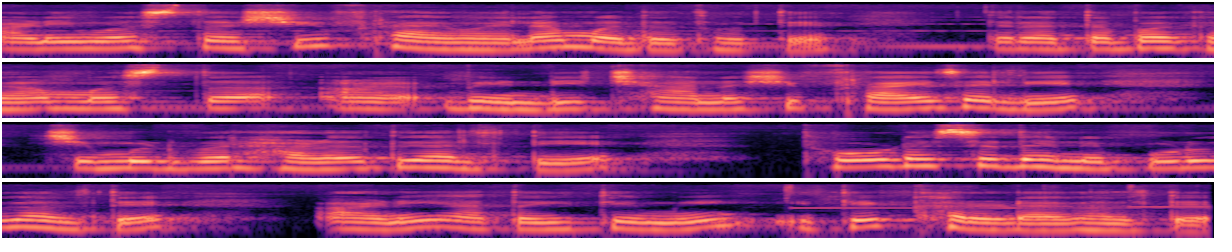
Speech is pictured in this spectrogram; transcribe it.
आणि मस्त अशी फ्राय व्हायला मदत होते. तर आता बघा मस्त भेंडी छान अशी फ्राय झाली आहे. चिमूटभर हळद घालते. आहे थोडंसं धनेपूड घालते आणि आता इथे मी इथे खरडा घालते.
